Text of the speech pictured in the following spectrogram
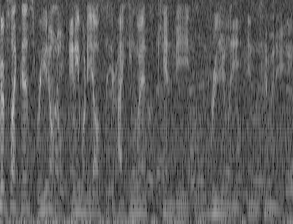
Trips like this, where you don't know anybody else that you're hiking with, can be really intimidating.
